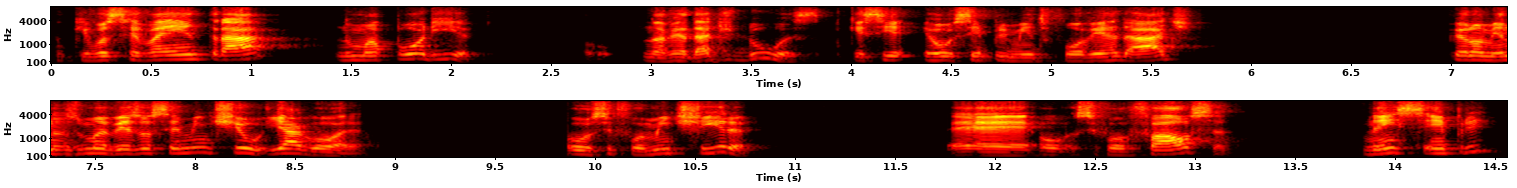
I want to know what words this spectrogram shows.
Porque você vai entrar numa poria. Na verdade, duas. Porque se eu sempre minto for verdade, pelo menos uma vez você mentiu. E agora? Ou se for mentira, é, ou se for falsa, nem sempre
